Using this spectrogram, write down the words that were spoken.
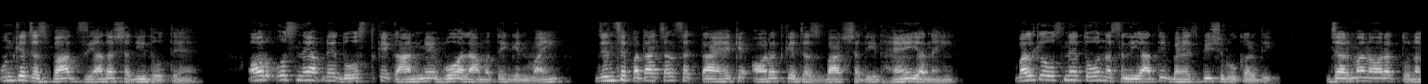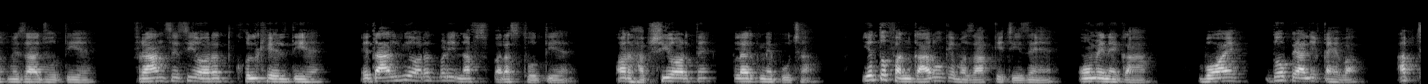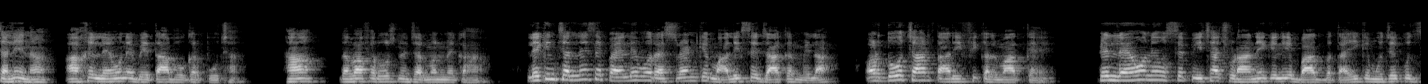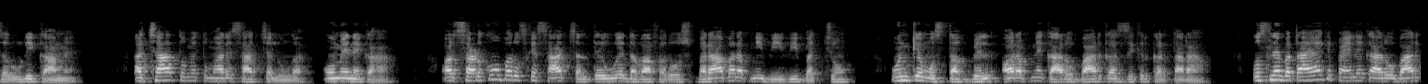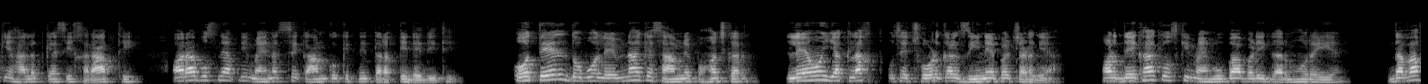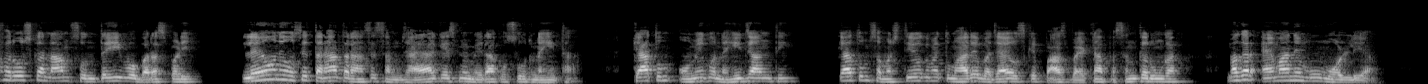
ان کے جذبات زیادہ شدید ہوتے ہیں۔ اور اس نے اپنے دوست کے کان میں وہ علامتیں گنوائیں جن سے پتا چل سکتا ہے کہ عورت کے جذبات شدید ہیں یا نہیں۔ بلکہ اس نے تو نسلیاتی بحث بھی شروع کر دی۔ جرمن عورت تنک مزاج ہوتی ہے۔ فرانسیسی عورت کھل کھیلتی ہے۔ اطالوی عورت بڑی نفس پرست ہوتی ہے اور حبشی عورتیں کلرک نے پوچھا، یہ تو فنکاروں کے مذاق کی چیزیں ہیں، اومے نے کہا۔ بوائے، دو پیالی قہوہ۔ اب چلے نا، آخر لیو نے بےتاب ہو کر پوچھا۔ ہاں دوا فروش نے جرمن میں کہا۔ لیکن چلنے سے پہلے وہ ریسٹورینٹ کے مالک سے جا کر ملا اور دو چار تعریفی کلمات کہے۔ پھر لیو نے اس سے پیچھا چھڑانے کے لیے بات بتائی کہ مجھے کچھ ضروری کام ہے اچھا تو میں تمہارے ساتھ چلوں گا، اومے نے کہا۔ اور سڑکوں پر اس کے ساتھ چلتے ہوئے دوا فروش، برابر اپنی بیوی، بچوں، ان کے مستقبل اور اپنے کاروبار کا ذکر کرتا رہا۔ اس نے بتایا کہ پہلے کاروبار کی حالت کیسی خراب تھی اور اب اس نے اپنی محنت سے کام کو کتنی ترقی دے دی تھی۔ اوتیل دوبو لیونا کے سامنے پہنچ کر لیو یک لخت اسے چھوڑ کر زینے پر چڑھ گیا اور دیکھا کہ اس کی محبوبہ بڑی گرم ہو رہی ہے۔ دوا فروش کا نام سنتے ہی وہ برس پڑی۔ لیو نے اسے طرح طرح سے سمجھایا کہ اس میں میرا قصور نہیں تھا۔ کیا تم اومے کو نہیں جانتی؟ کیا تم سمجھتی ہو کہ میں تمہارے بجائے اس کے پاس بیٹھنا پسند کروں گا؟ مگر ایما نے منہ موڑ لیا۔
